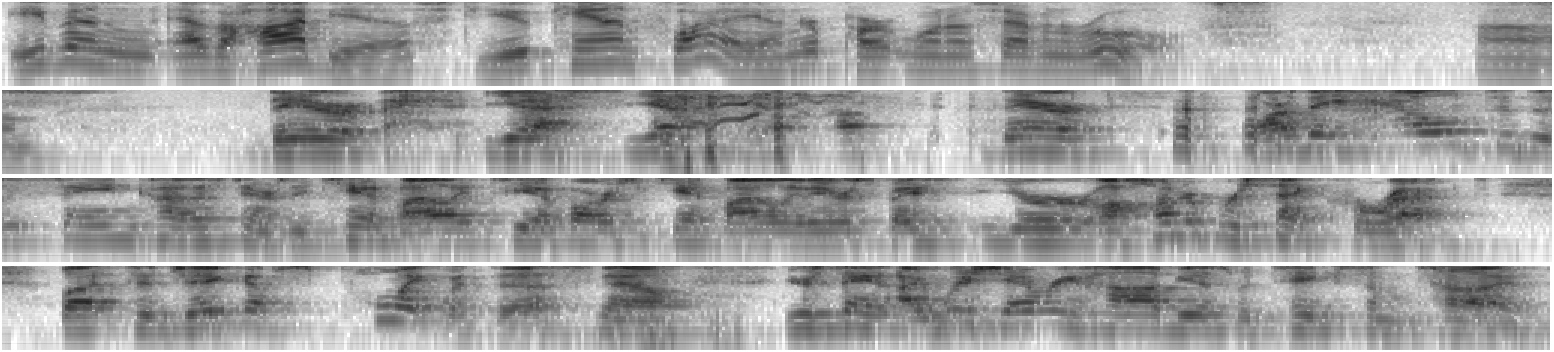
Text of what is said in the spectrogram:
even as a hobbyist, you can fly under Part 107 rules. They're yes, yes. uh, they're are they held to the same kind of standards? You can't violate TFRs. You can't violate airspace. You're 100% correct. But to Jacob's point with this, now you're saying I wish every hobbyist would take some time.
